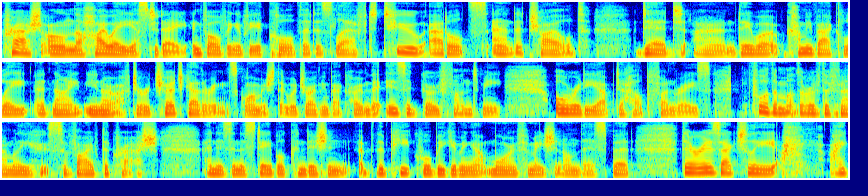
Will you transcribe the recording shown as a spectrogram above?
crash on the highway yesterday involving a vehicle that has left two adults and a child dead and they were coming back late at night, you know, after a church gathering in Squamish. They were driving back home. There is a GoFundMe already up to help fundraise for the mother of the family who survived the crash and is in a stable condition. Uh, the Peak will be giving out more information on this, but there is actually I,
